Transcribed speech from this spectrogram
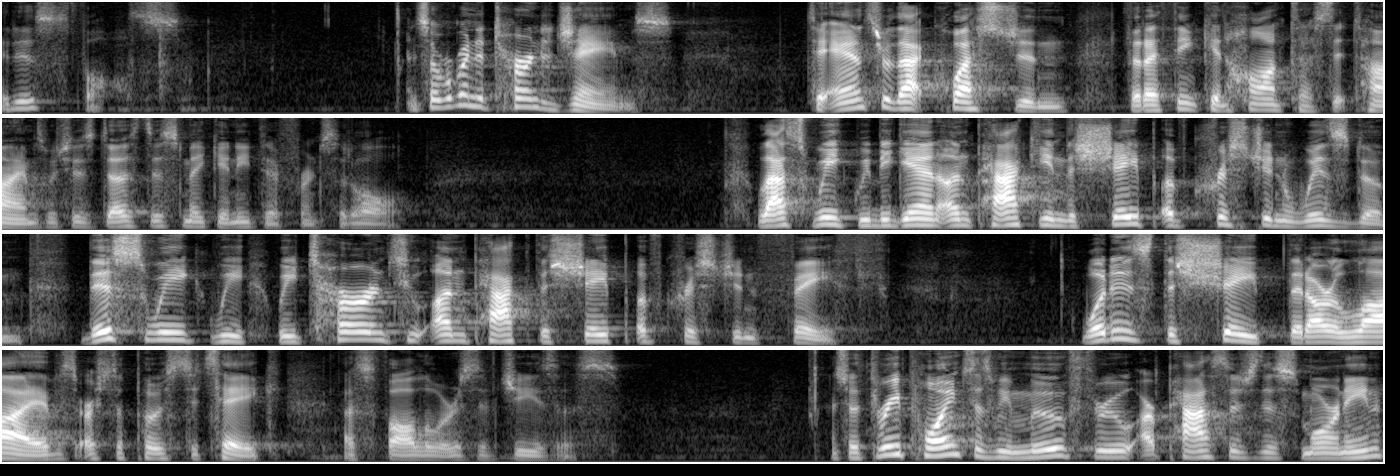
It is false. And so we're going to turn to James to answer that question that I think can haunt us at times, which is Does this make any difference at all? Last week, we began unpacking the shape of Christian wisdom. This week, we, we turn to unpack the shape of Christian faith. What is the shape that our lives are supposed to take as followers of Jesus? And so, three points as we move through our passage this morning.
